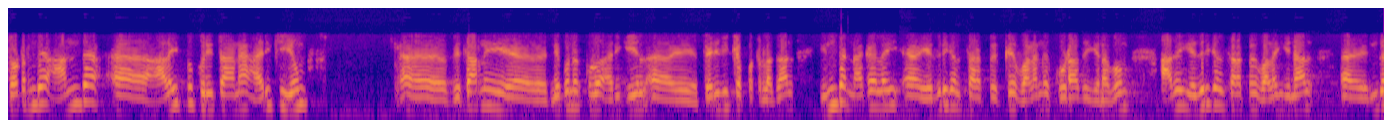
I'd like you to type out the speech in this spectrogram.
தொடர்ந்து அந்த அழைப்பு குறித்தான அறிக்கையும் விசாரணை நிபுணர் குழு அறிக்கையில் தெரிவிக்கப்பட்டுள்ளதால் இந்த நகலை எதிரிகள் தரப்பிற்கு வழங்கக்கூடாது எனவும் அதை எதிரிகள் தரப்பு வழங்கினால் அஹ், இந்த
